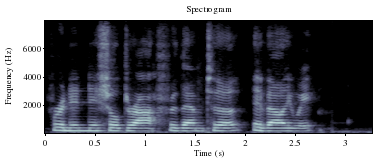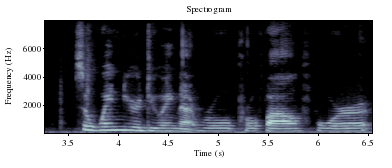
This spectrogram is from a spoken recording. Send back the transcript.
for an initial draft for them to evaluate. So, when you're doing that role profile for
